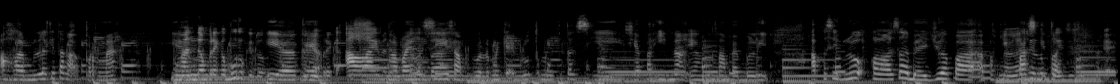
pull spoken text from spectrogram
alhamdulillah kita nggak pernah ya, mandang mereka buruk gitu. Iya kayak mereka alay ngapain sih sampai bener kayak dulu temen kita si siapa Ina yang sampai beli. Apa sih dulu kalau salah baju apa apa kipas gitu. E-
